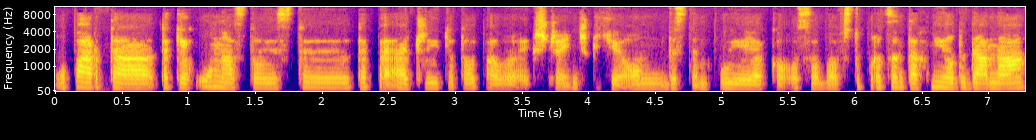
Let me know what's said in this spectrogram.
oparta, tak jak u nas to jest y, TPE, czyli Total Power Exchange, gdzie on występuje jako osoba w 100% mi oddana.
